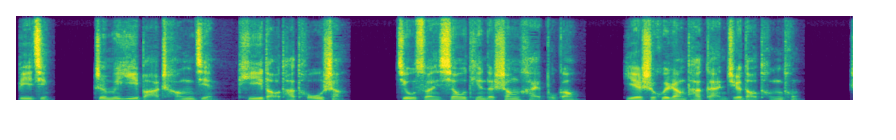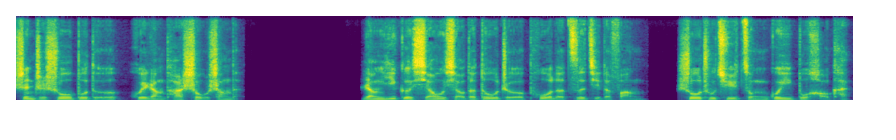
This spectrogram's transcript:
毕竟这么一把长剑劈到他头上，就算萧天的伤害不高，也是会让他感觉到疼痛，甚至说不得会让他受伤的。让一个小小的斗者破了自己的防。说出去总归不好看。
